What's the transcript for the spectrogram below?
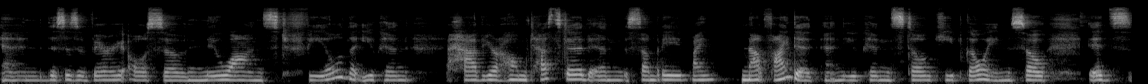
And this is a very also nuanced field that you can have your home tested and somebody might not find it and you can still keep going. So it's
